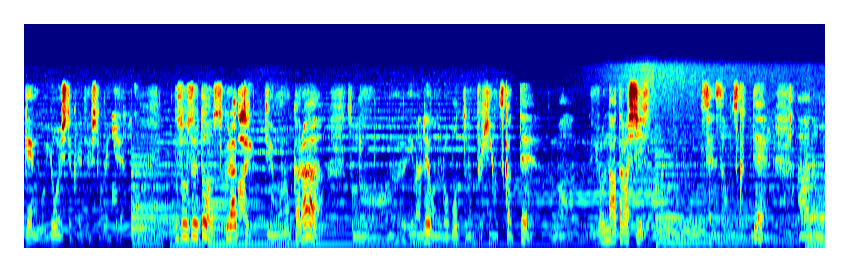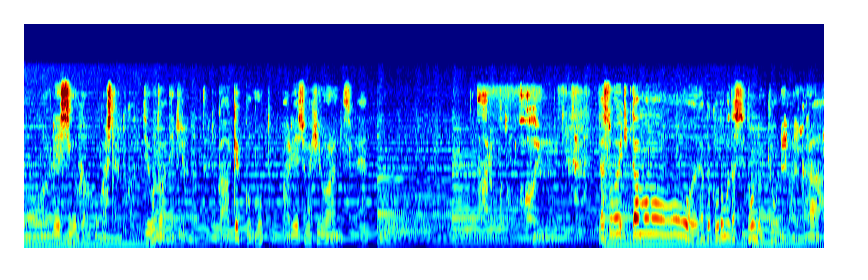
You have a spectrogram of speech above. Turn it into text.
言語を用意してくれてる人がいて。でそうするとスクラッチっていうものから、その今レゴのロボットの部品を使って、まあ、いろんな新しいそのセンサーを作ってあのレーシングカーを動かしたりとかっていうことができるようになったりとか結構もっとバリエーションが広がるんですよね。なるほど。はい、うん。でそういったものをやっぱり子供たちってどんどん興味があるから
